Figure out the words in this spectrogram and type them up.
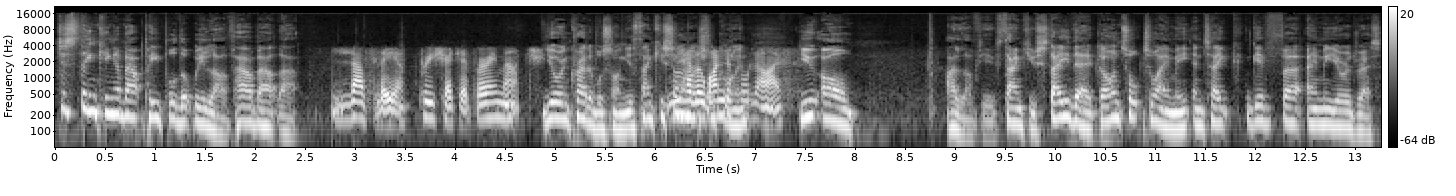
just thinking about people that we love. How about that? Lovely. I appreciate it very much. You're incredible, Sonia. Thank you so You much have a for wonderful calling. life. You oh I love you. Thank you. Stay there. Go and talk to Amy and take give uh, Amy your address.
